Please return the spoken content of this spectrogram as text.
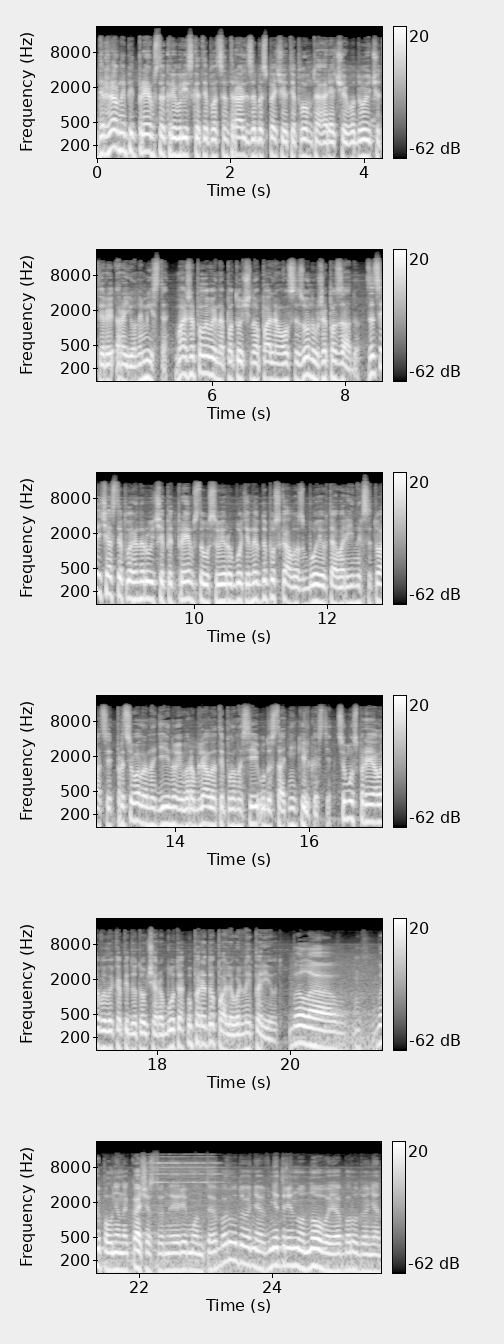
Державне підприємство Криворізька теплоцентраль забезпечує теплом та гарячою водою чотири райони міста. Майже половина поточного опалювального сезону вже позаду. За цей час теплогенеруюче підприємство у своїй роботі не допускало збоїв та аварійних ситуацій, працювало надійно і виробляло теплоносії у достатній кількості. Цьому сприяла велика підготовча робота у передопалювальний період. Было выполнены качественные ремонты оборудования, внедрено новое оборудование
